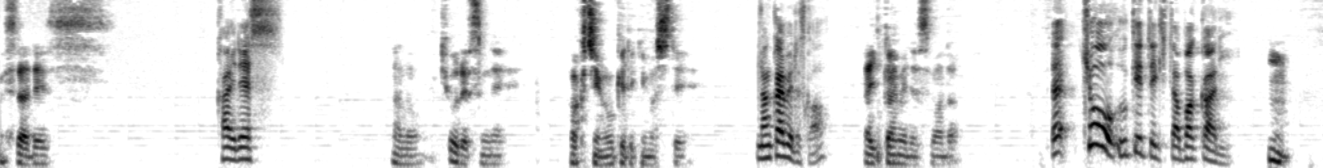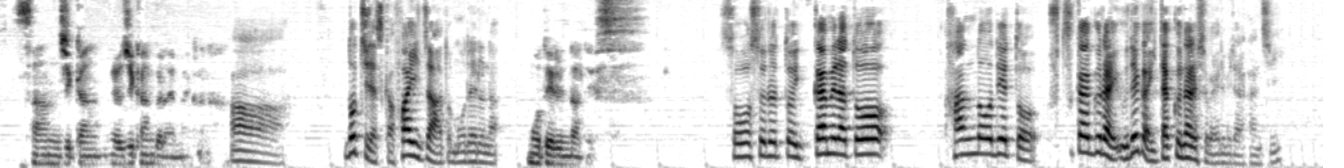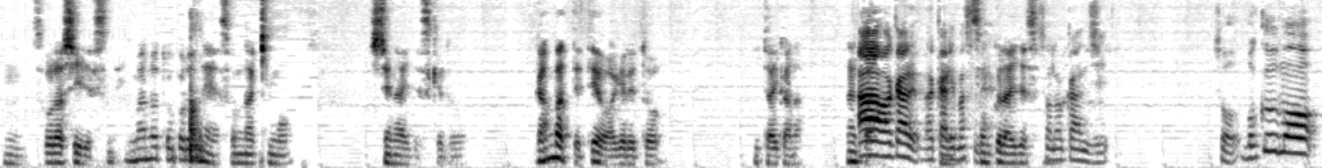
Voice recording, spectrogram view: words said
薄田です。かいです。あの、今日ですね、ワクチンを受けてきまして、何回目ですか？あ、1回目です、まだ。え、今日受けてきたばかり。うん。3時間、4時間ぐらい前かな。ああ。どっちですか？ファイザーとモデルナ。モデルナです。そうすると1回目だと、反応で言うと2日ぐらい腕が痛くなる人がいるみたいな感じうん、そうらしいですね。今のところね、そんな気もしてないですけど、頑張って手を挙げると痛いかな。なんああ、か、わかる。わかりますねうんそんく。らいです。その感じ。そう。僕も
